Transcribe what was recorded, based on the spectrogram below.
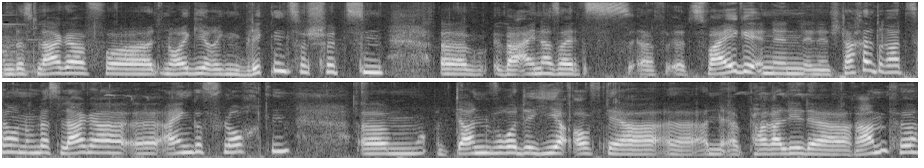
Um das Lager vor neugierigen Blicken zu schützen, äh, war einerseits äh, Zweige in den, in den Stacheldrahtzaun um das Lager äh, eingeflochten. Ähm, und dann wurde hier auf der, äh, parallel der Rampe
